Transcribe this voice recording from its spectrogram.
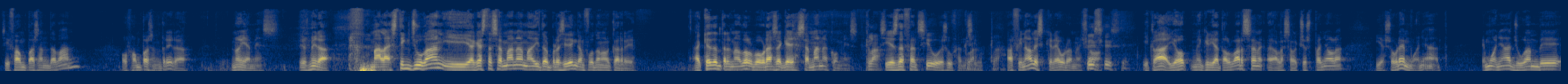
Si fa un pas endavant o fa un pas enrere. No hi ha més. Dius, mira, me l'estic jugant i aquesta setmana m'ha dit el president que em foten al carrer. aquest entrenador el veuràs aquella setmana com és. Clar. Si és defensiu o és ofensiu. Clar, clar. Al final és creure en això. Sí, sí, sí. I clar, jo m'he criat al Barça, a la selecció espanyola, i a sobre hem guanyat. Hem guanyat jugant bé,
